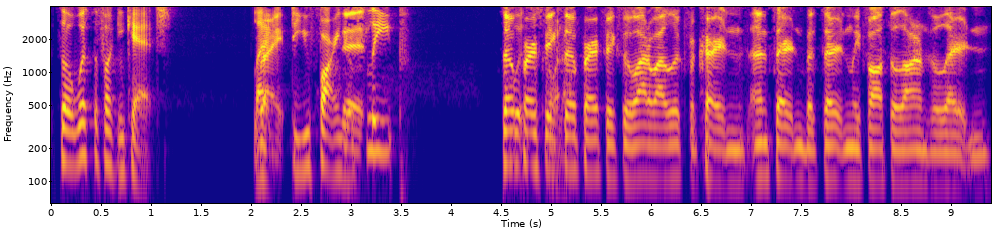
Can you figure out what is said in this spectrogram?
So what's the fucking catch? Like, Right. do you fart in your sleep? So What- perfect, so on? perfect. So why do I look for curtains? Uncertain, but certainly false alarms alerting.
